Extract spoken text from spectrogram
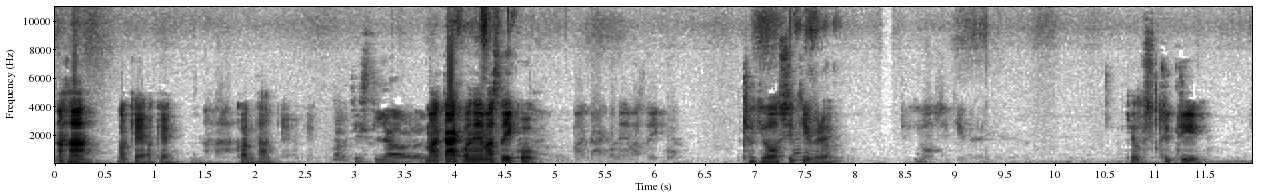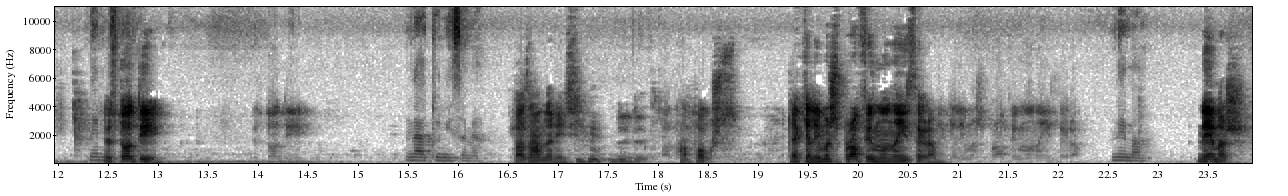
Аха, оке, оке, Контам. Артисти ја, брат. Ма како нема слику? Ма како нема слику? Чеки ово си ти, бре. Јел си ти? Јел сто ти? Не, ту нисам ја. Па знам да ниси. А покуш. Чекай, али имаш профилно на Инстаграм? Немам. Немаш?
